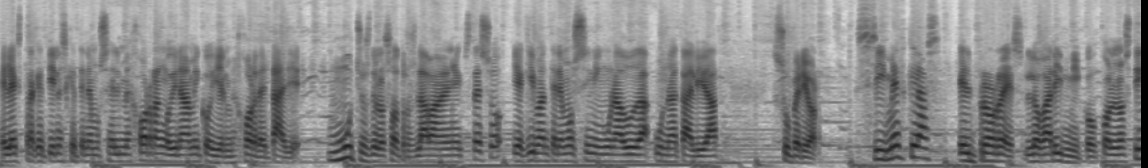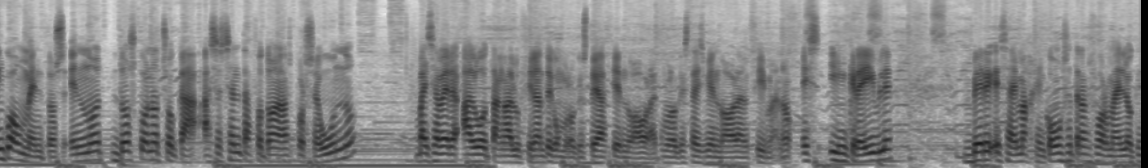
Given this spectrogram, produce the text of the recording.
el extra que tiene es que tenemos el mejor rango dinámico y el mejor detalle. Muchos de los otros lavan en exceso y aquí mantenemos sin ninguna duda una calidad superior. Si mezclas el ProRes logarítmico con los 5 aumentos en 2,8K a 60 fotogramas por segundo, vais a ver algo tan alucinante como lo que estoy haciendo ahora, como lo que estáis viendo ahora encima. ¿no? Es increíble ver esa imagen, cómo se transforma en lo, que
